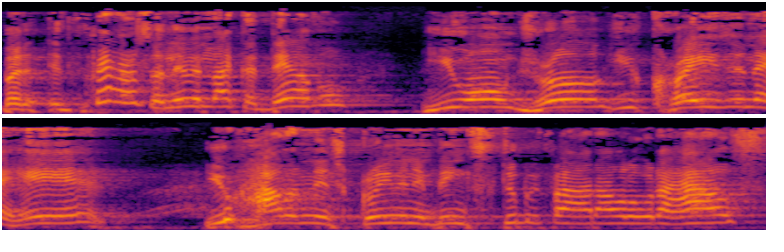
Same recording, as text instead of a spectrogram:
But if parents are living like a devil, you on drugs, you crazy in the head, you hollering and screaming and being stupefied all over the house.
